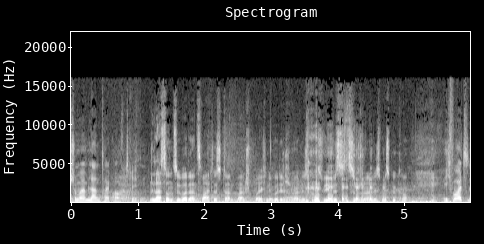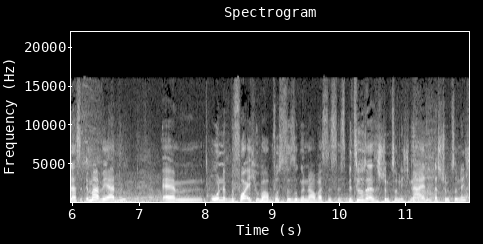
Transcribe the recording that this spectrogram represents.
schon mal im Landtag auftreten. Lass uns über dein zweites Standbein sprechen, über den Journalismus. Wie bist du zum Journalismus gekommen? Ich wollte das immer werden, ähm, ohne, bevor ich überhaupt wusste so genau, was das ist. Beziehungsweise es stimmt so nicht. Nein, das stimmt so nicht.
